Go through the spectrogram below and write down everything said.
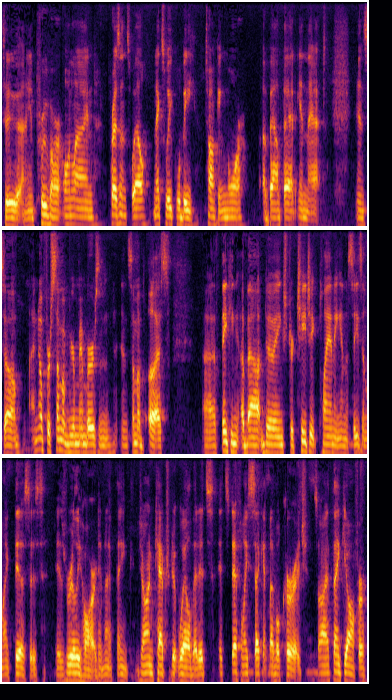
to uh, improve our online presence? Well, next week we'll be talking more about that in that. And so I know for some of your members and, and some of us, uh, thinking about doing strategic planning in a season like this is is really hard and i think john captured it well that it's it's definitely second level courage so i thank y'all for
